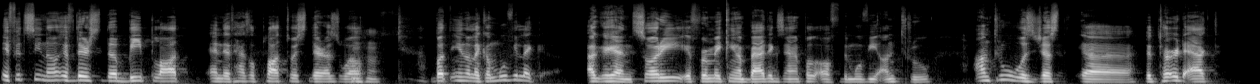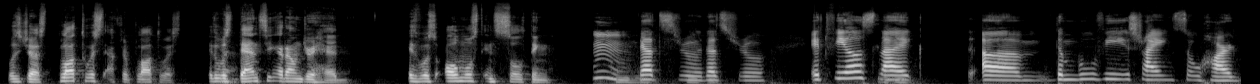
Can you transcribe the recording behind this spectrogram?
if it's you know if there's the B plot and it has a plot twist there as well. Mm-hmm. But you know, like a movie like again, sorry if we're making a bad example of the movie Untrue. Untrue was just uh, the third act was just plot twist after plot twist. It was dancing around your head. It was almost insulting. Mm, That's true. That's true. It feels like um the movie is trying so hard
